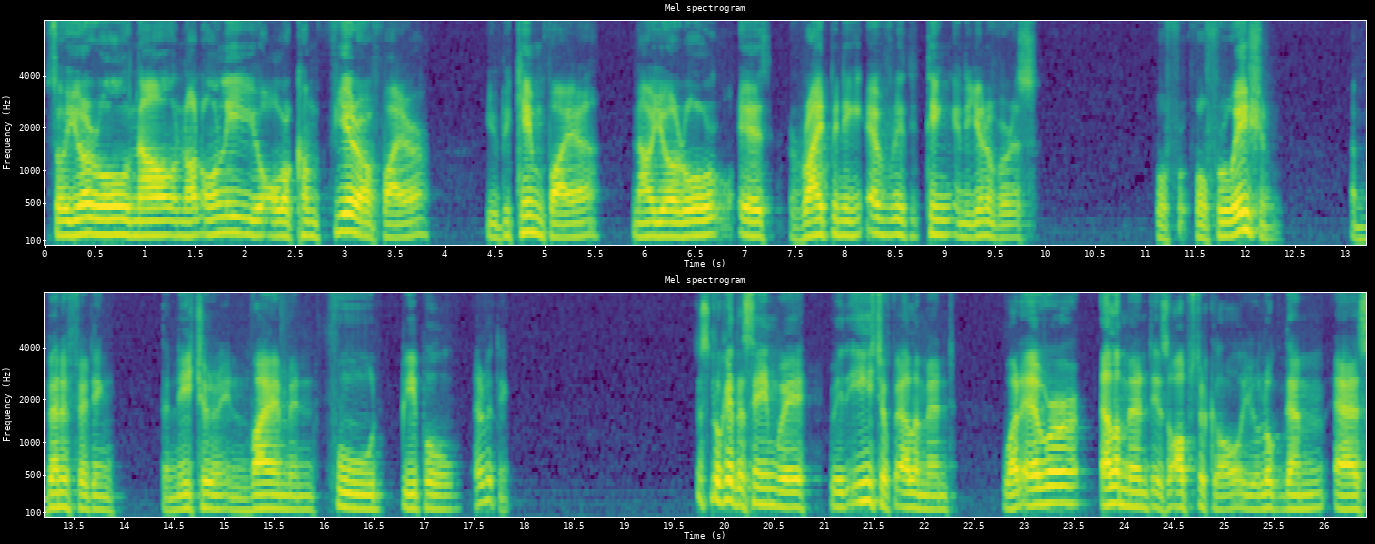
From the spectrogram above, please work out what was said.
So your role now, not only you overcome fear of fire, you became fire, now your role is ripening everything in the universe for, for fruition, uh, benefiting the nature, environment, food, people, everything. Just look at the same way with each of element, whatever element is obstacle, you look them as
